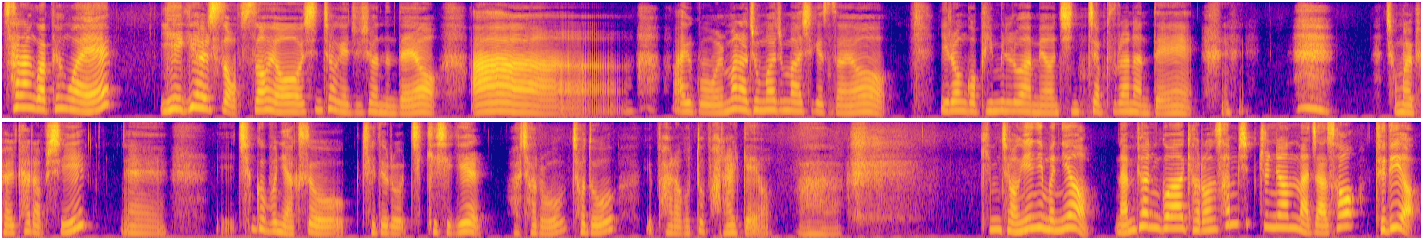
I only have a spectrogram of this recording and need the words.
사랑과 평화에 얘기할 수 없어요. 신청해 주셨는데요. 아, 아이고, 얼마나 조마조마 하시겠어요. 이런 거 비밀로 하면 진짜 불안한데. 정말 별 탈 없이, 네, 친구분 약속 제대로 지키시길, 아, 저로, 저도 바라고 또 바랄게요. 아. 김정희님은요, 남편과 결혼 30주년 맞아서 드디어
